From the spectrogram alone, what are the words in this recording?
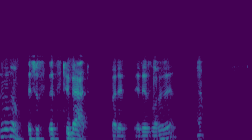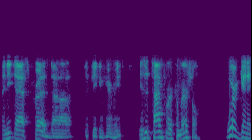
I don't know. It's just it's too bad, but it it is what it is. Yeah. I need to ask Fred uh, if he can hear me. Is it time for a commercial? We're gonna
